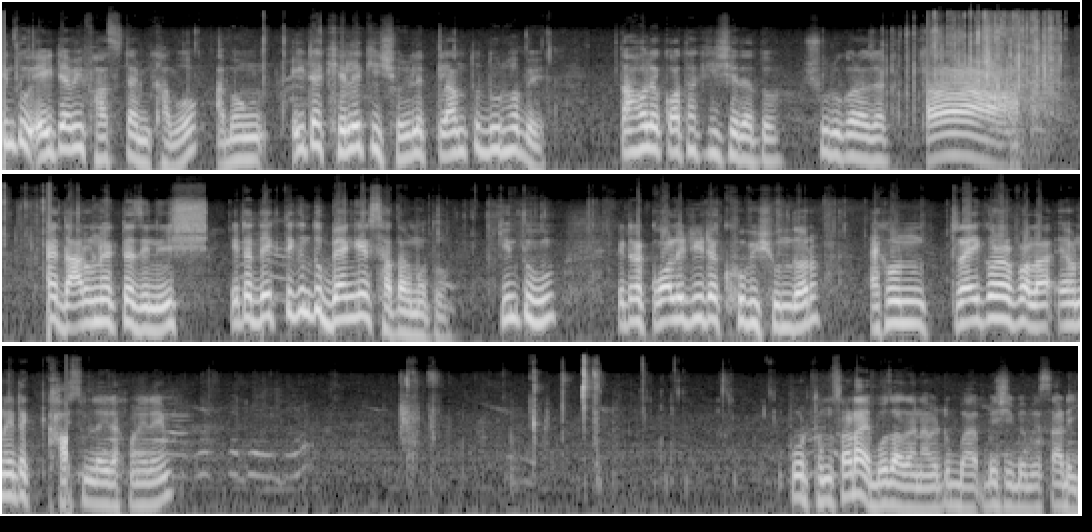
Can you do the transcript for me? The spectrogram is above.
কিন্তু এইটা আমি ফার্স্ট টাইম খাব, এবং এইটা খেলে কি শরীরে ক্লান্ত দূর হবে? তাহলে কথা কিসের এত? শুরু করা যাক! দারুণ একটা জিনিস। এটা দেখতে কিন্তু ব্যাঙের ছাতার মতো, কিন্তু এটার কোয়ালিটিটা খুবই সুন্দর। এখন ট্রাই করার পালা, এখন এটা খাসমিলাই রাখুন এরাই প্রথম ছাড়াই বোঝা যায় না, একটু বেশি ভেবে ছাড়ি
